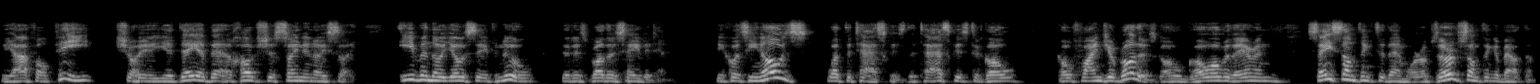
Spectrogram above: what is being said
the Afal P, even though Yosef knew that his brothers hated him, because he knows what the task is. The task is to go go find your brothers go go over there and say something to them or observe something about them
